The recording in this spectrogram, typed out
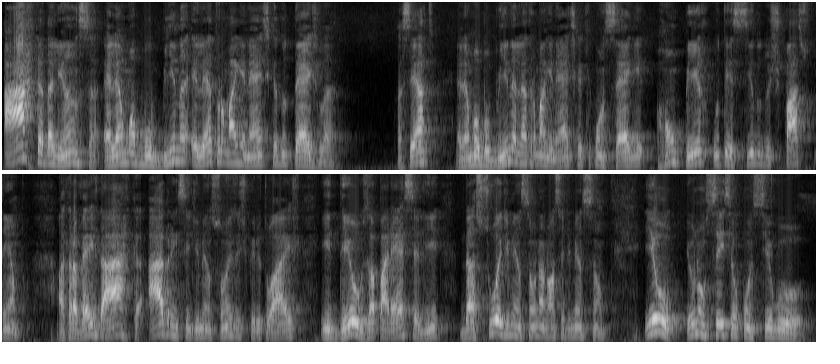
A Arca da Aliança ela é uma bobina eletromagnética do Tesla, tá certo? Ela é uma bobina eletromagnética que consegue romper o tecido do espaço-tempo. Através da arca abrem-se dimensões espirituais e Deus aparece ali da sua dimensão na nossa dimensão. Eu, eu não sei se eu consigo.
